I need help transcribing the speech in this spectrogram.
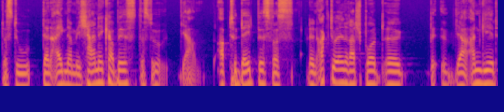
dass du dein eigener Mechaniker bist, dass du ja up to date bist, was den aktuellen Radsport äh, ja, angeht.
